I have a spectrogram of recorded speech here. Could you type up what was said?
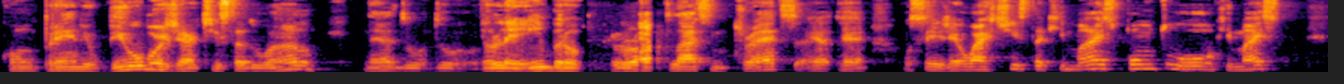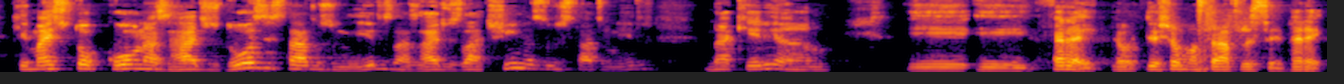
com o prêmio Billboard de Artista do Ano, né? Do, do eu lembro. Do Rock Latin Tracks, é, é, ou seja, é o artista que mais pontuou, que mais que mais tocou nas rádios dos Estados Unidos, nas rádios latinas dos Estados Unidos naquele ano. E, e peraí, eu, deixa eu mostrar para você, peraí.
